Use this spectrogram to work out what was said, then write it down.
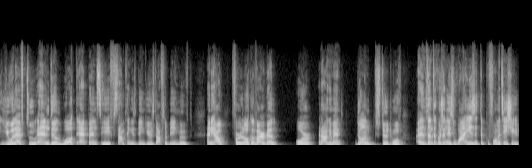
you will have to handle what happens if something is being used after being moved. Anyhow, for a local variable or an argument, don't std move. And then the question is, why is it a performance issue?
